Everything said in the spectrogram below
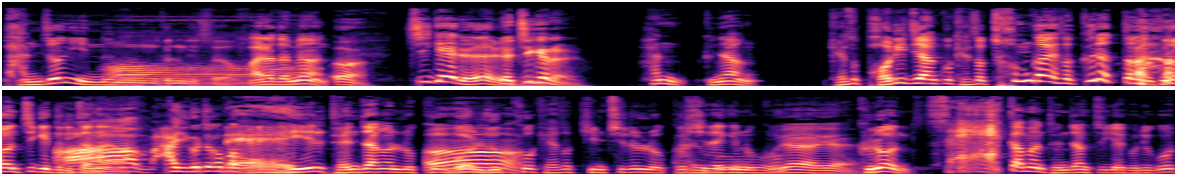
반전이 있는 그런 게 있어요. 말하자면 어. 찌개를 예, 찌개를. 한 그냥 계속 버리지 않고 계속 첨가해서 끓였던 그런 찌개들 아, 있잖아요. 막 이것저것 막. 매일 된장을 넣고 아. 뭘 넣고 계속 김치를 넣고 시래기 넣고 예, 예. 그런 새까만 된장찌개 그리고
